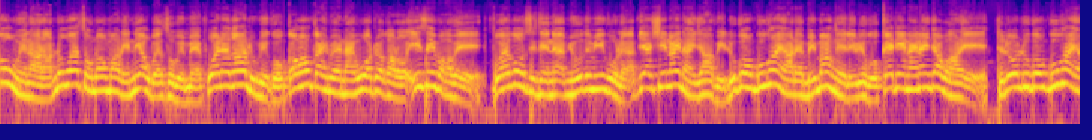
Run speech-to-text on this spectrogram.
ကိုဝင်လာတာလှုပ်ဝက်စုံတော့မှလေးနှစ်ယောက်ပဲဆိုပေမဲ့ပွဲတဲ့ကားလူတွေကိုကောင်းကောင်းကင်တွယ်နိုင်ဖို့အတွက်ကတော့အေးဆေးပါပဲပွဲကိုစီစဉ်တဲ့အမျိုးသမီးကိုလည်းအပြည့်ရှင်းလိုက်နိုင်ကြပြီးလူကုန်ကူးခံရတဲ့မိမငယ်လေးတွေကိုကယ်တင်နိုင်နိုင်ကြပါတယ်ဒီလိုလူကုန်ကူးခံရ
